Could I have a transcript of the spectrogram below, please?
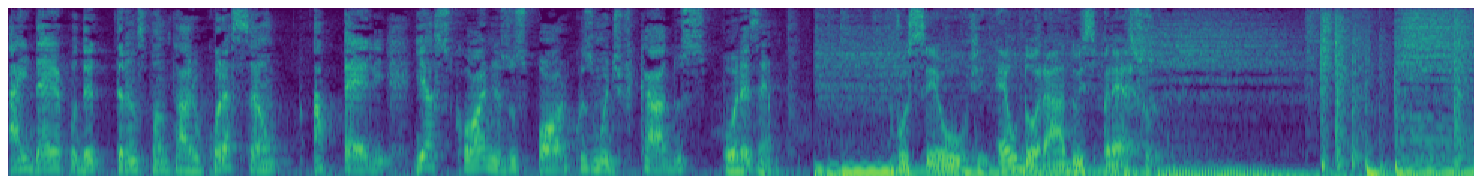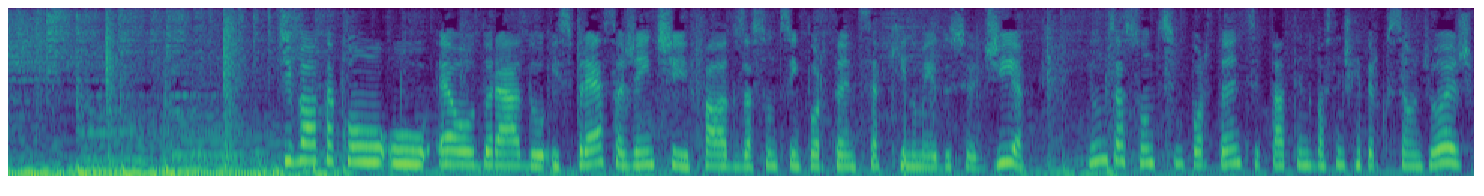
a ideia é poder transplantar o coração, a pele e as córneas dos porcos modificados, por exemplo. Você ouve Eldorado Expresso. De volta com o Eldorado Expresso, a gente fala dos assuntos importantes aqui no meio do seu dia. E um dos assuntos importantes, e está tendo bastante repercussão de hoje,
